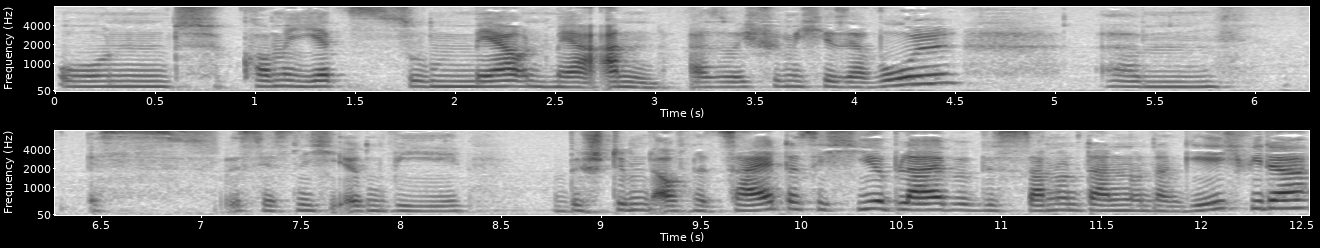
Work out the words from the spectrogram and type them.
und komme jetzt so mehr und mehr an. Also ich fühle mich hier sehr wohl. Ähm, es ist jetzt nicht irgendwie bestimmt auf eine Zeit, dass ich hier bleibe bis dann und dann und dann gehe ich wieder,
